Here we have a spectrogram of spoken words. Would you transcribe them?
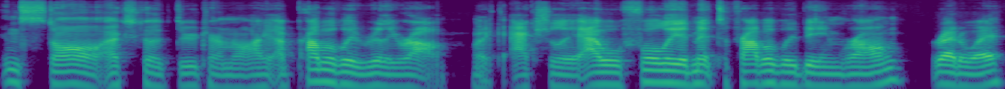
install Xcode through Terminal. I, I'm probably really wrong. Like, actually, I will fully admit to probably being wrong right away.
